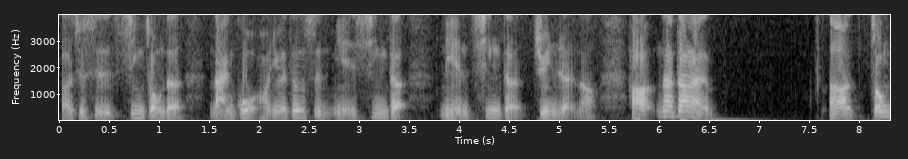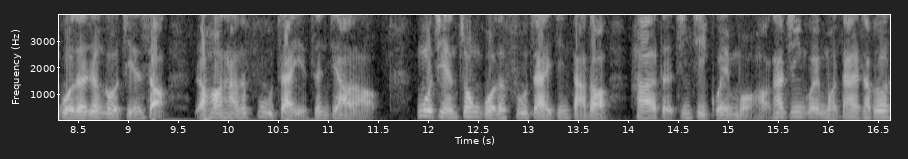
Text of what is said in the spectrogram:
呃，就是心中的难过哈，因为这都是年轻的年轻的军人啊。好，那当然啊，中国的人口减少，然后它的负债也增加了哈。目前中国的负债已经达到它的经济规模哈，它经济规模大概差不多。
